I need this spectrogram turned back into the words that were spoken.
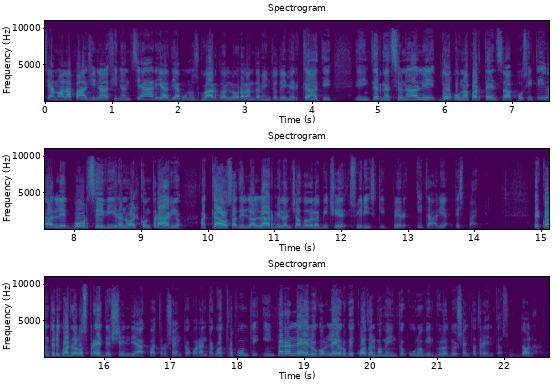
Siamo alla pagina finanziaria, diamo uno sguardo allora all'andamento dei mercati internazionali. Dopo una partenza positiva le borse virano al contrario a causa dell'allarme lanciato dalla BCE sui rischi per Italia e Spagna. Per quanto riguarda lo spread scende a 444 punti in parallelo con l'euro che quota al momento 1,230 sul dollaro.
